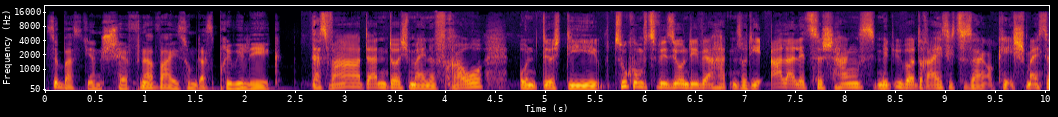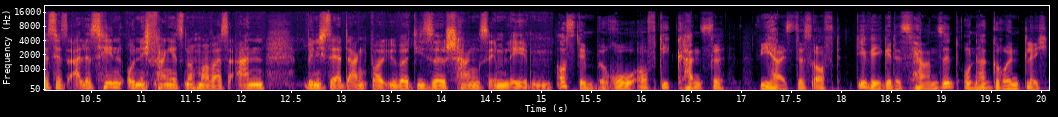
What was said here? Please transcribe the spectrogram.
Sebastian Schäffner weiß um das Privileg. Das war dann durch meine Frau und durch die Zukunftsvision, die wir hatten, so die allerletzte Chance, mit über 30 zu sagen, okay, ich schmeiß das jetzt alles hin und ich fange jetzt noch mal was an. Bin ich sehr dankbar über diese Chance im Leben. Aus dem Büro auf die Kanzel. Wie heißt es oft, die Wege des Herrn sind unergründlich.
